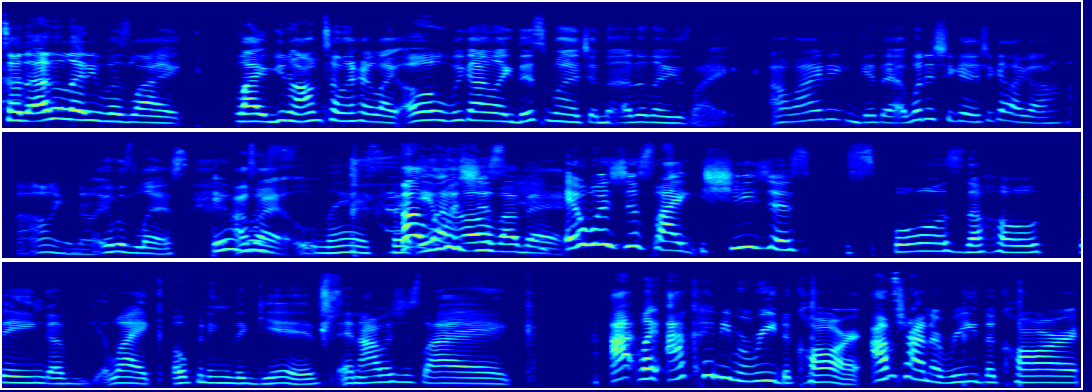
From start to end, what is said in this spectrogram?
so the other lady was like, like you know, I'm telling her like, oh, we got like this much, and the other lady's like, oh, I didn't get that. What did she get? She got like a, I don't even know. It was less. It I was, was like, less, I but it like, was oh, just my bad. it was just like she just spoils the whole thing of like opening the gifts and i was just like I like I couldn't even read the card. I'm trying to read the card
